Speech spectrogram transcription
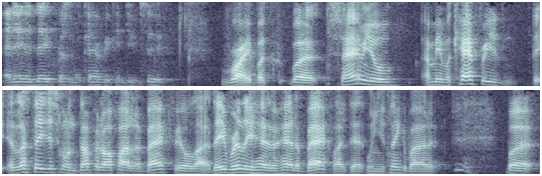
at the end of the day, Chris McCaffrey can do too. Right, but but Samuel, I mean McCaffrey, they, unless they just going to dump it off out of the backfield, like they really haven't had a back like that when you think about it. But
